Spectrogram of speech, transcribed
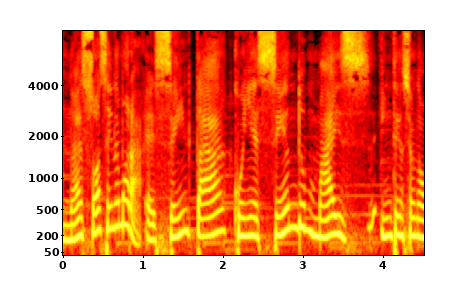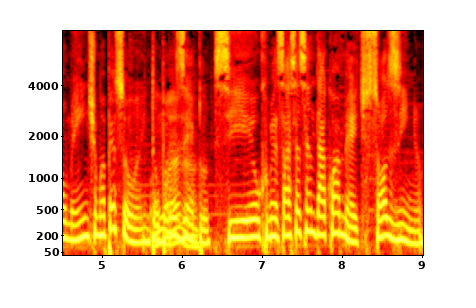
não é só sem namorar, é sem estar conhecendo mais intencionalmente uma pessoa. Então, Um por ano? exemplo, se eu começasse a sentar com a Matt sozinho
